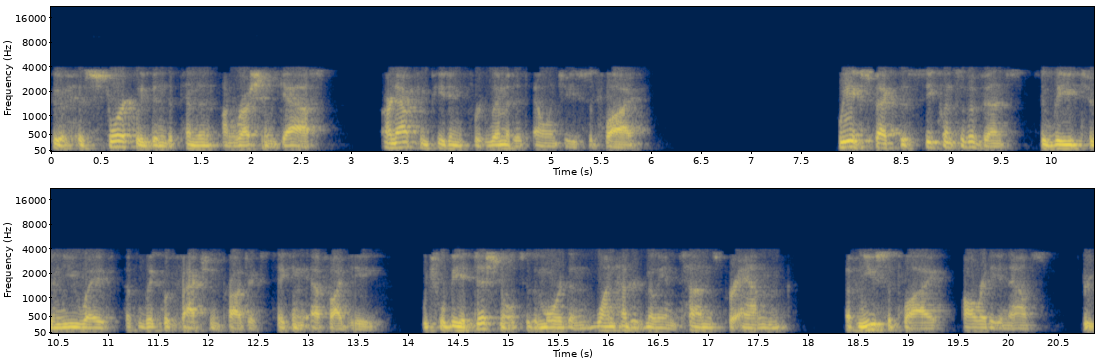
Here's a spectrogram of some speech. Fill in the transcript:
who have historically been dependent on Russian gas are now competing for limited LNG supply. We expect this sequence of events to lead to a new wave of liquefaction projects taking FID, which will be additional to the more than 100 million tons per annum of new supply already announced through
